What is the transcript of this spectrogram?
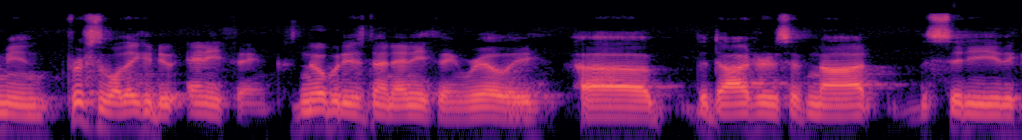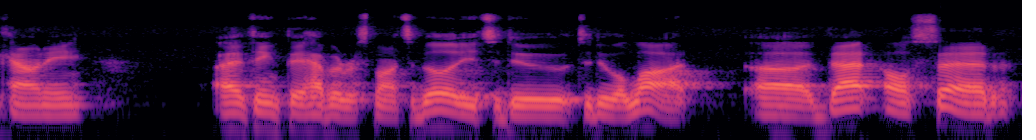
I mean, first of all, they could do anything because nobody's done anything really. Uh, the Dodgers have not, the city, the county. I think they have a responsibility to do, to do a lot. Uh, that all said,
